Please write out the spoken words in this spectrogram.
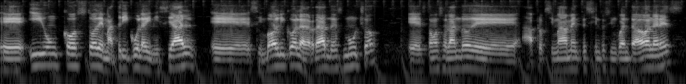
eh, y un costo de matrícula inicial simbólico, la verdad no es mucho. estamos hablando de aproximadamente 150 dólares.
